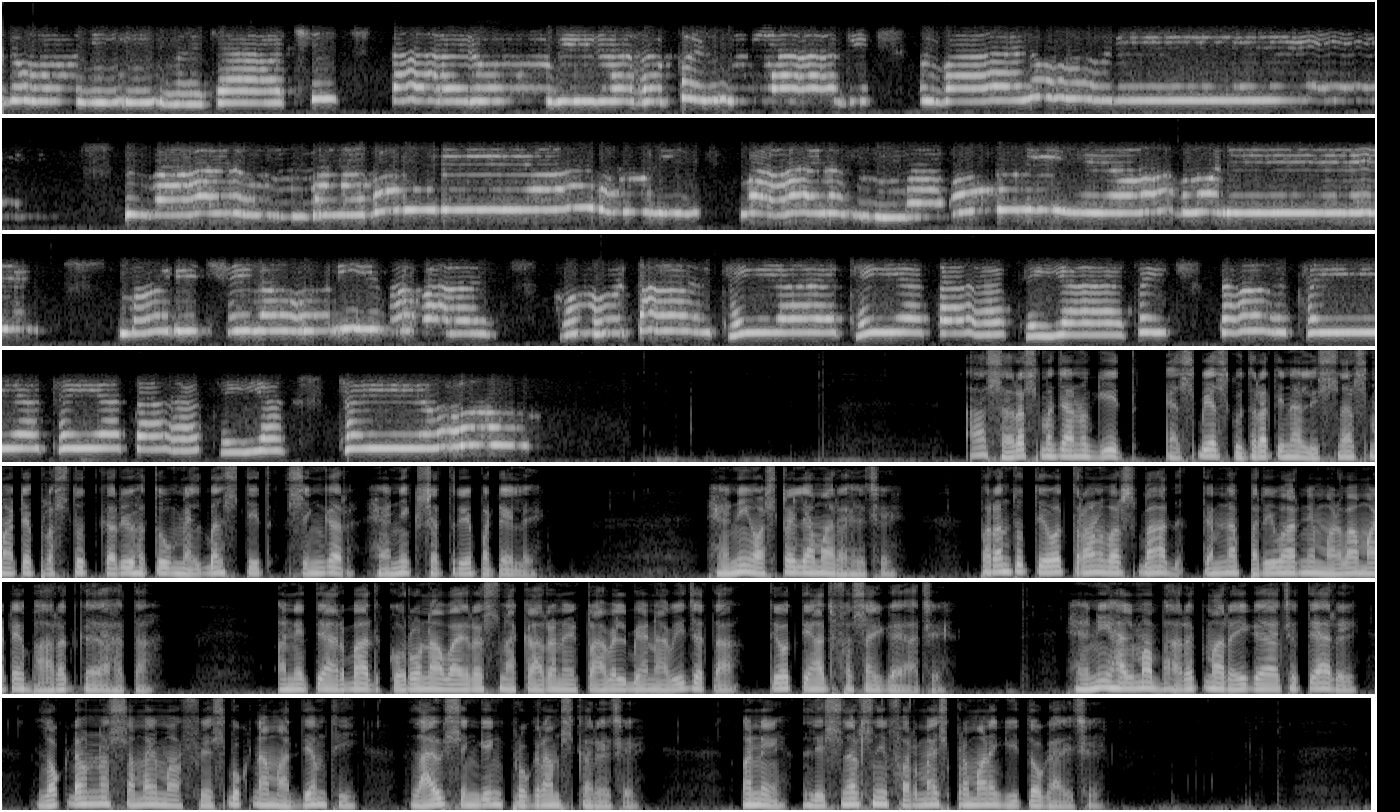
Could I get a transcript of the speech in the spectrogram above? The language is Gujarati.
धोनी मजाची तारो विरह पण लागे वालो रे वालम मावने आवने वालम मावने आवने মারি ছিল ভগবান होता थैया थैया ता थैया थै થૈયા આ સરસ મજાનું ગીત એસબીએસ ગુજરાતીના લિસનર્સ માટે પ્રસ્તુત કર્યું હતું મેલબર્ન સ્થિત સિંગર હેની ક્ષત્રિય પટેલે. હેની ઓસ્ટ્રેલિયામાં રહે છે, પરંતુ તેઓ ત્રણ વર્ષ બાદ તેમના પરિવારને મળવા માટે ભારત ગયા હતા. અને ત્યારબાદ કોરોના વાયરસના કારણે ટ્રાવેલ બેન આવી જતા તેઓ ત્યાં જ ફસાઈ ગયા છે. હેની હાલમાં ભારતમાં રહી ગયા છે ત્યારે લોકડાઉનના સમયમાં ફેસબુકના માધ્યમથી લાઈવ સિંગિંગ પ્રોગ્રામ્સ કરે છે અને લિસનર્સની ફરમાઈશ પ્રમાણે ગીતો ગાય છે.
